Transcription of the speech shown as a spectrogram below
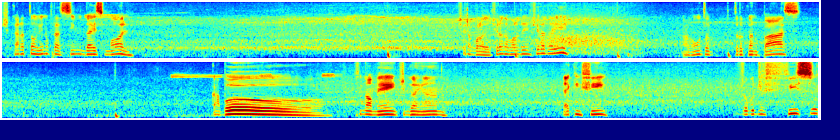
Os caras estão vindo pra cima e dar esse mole. Tira a bola daí, tira a bola daí, tira daí. Tá trocando passe. Acabou. Finalmente ganhando. Até que enfim. Jogo difícil.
